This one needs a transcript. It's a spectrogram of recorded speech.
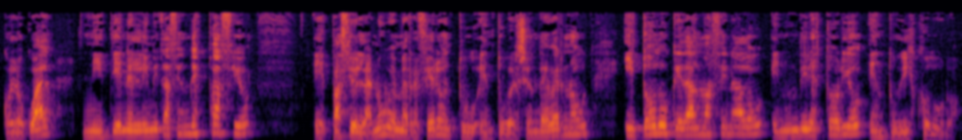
con lo cual ni tienen limitación de espacio, espacio en la nube me refiero en tu, en tu versión de Evernote, y todo queda almacenado en un directorio en tu disco duro.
